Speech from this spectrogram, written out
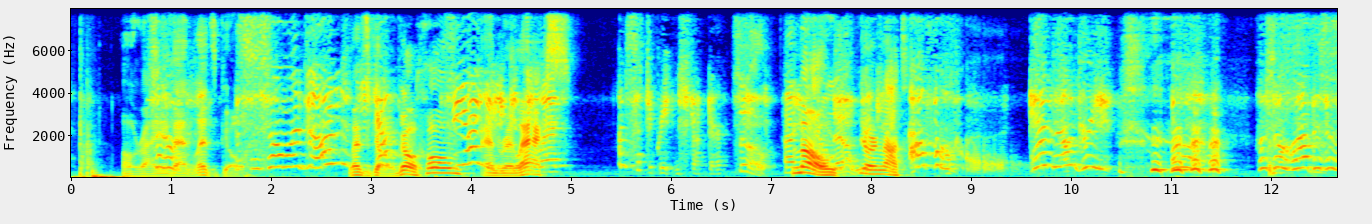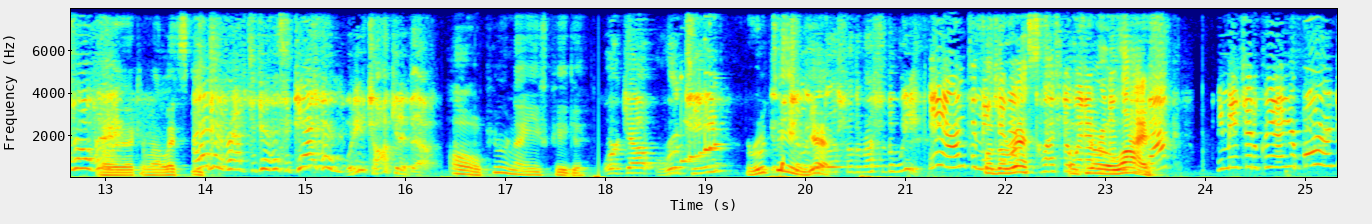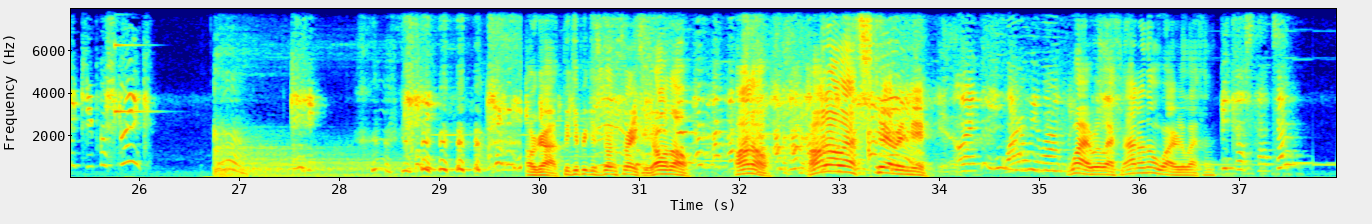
Alrighty then, let's go. So we're done? Let's go. Yeah. Go home See, and knew you could do relax. I'm such a great instructor. So, how you No, feel now, you're not. Awful. And hungry. I'm so glad this is over. Oh yeah, come on, let's eat. I never have to do this again. What are you talking about? Oh, pure naive piggy. Workout routine? Routine, yeah. for the rest of the week. And to make For sure the rest close of whatever your life. back, you make sure to clean out your barn to keep your streak. Oh god, Picky Piggy's going crazy. Oh no. Oh no. Oh no, that's scaring me. Why, why are we laughing? Why are we laughing? I don't know why you're laughing. Because that's it.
